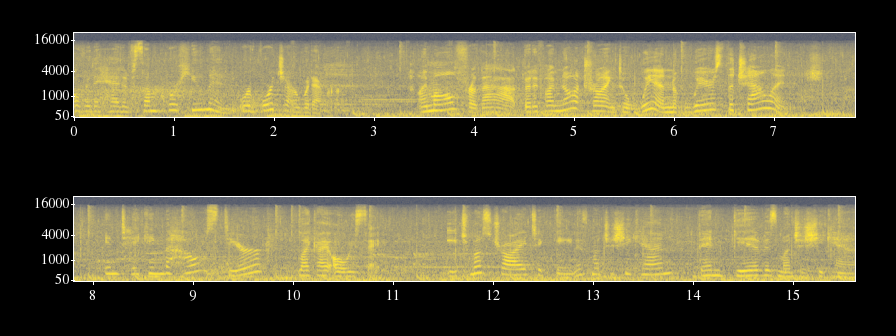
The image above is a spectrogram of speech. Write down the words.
over the head of some poor human, or Vorcha or whatever. I'm all for that, but if I'm not trying to win, where's the challenge? In taking the house, dear. Like I always say, each must try to gain as much as she can, then give as much as she can.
